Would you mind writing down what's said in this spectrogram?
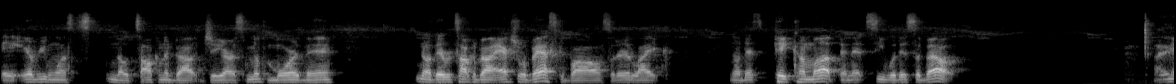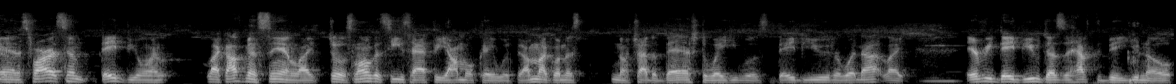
hey, everyone's, you know, talking about J.R. Smith more than – you know, they were talking about actual basketball. So they're like, you know, let's pick him up and let's see what it's about. And as far as him debuting, like I've been saying, like Joe, as long as he's happy, I'm okay with it. I'm not gonna, you know, try to bash the way he was debuted or whatnot. Like every debut doesn't have to be, you know,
